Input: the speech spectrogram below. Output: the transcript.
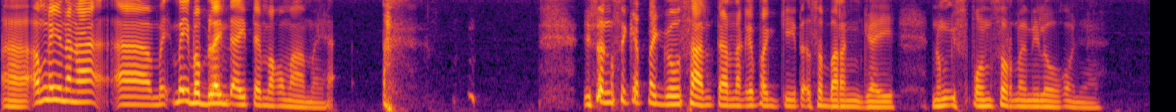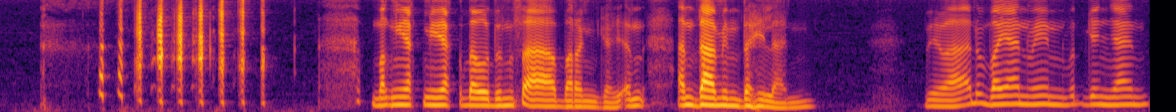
Ah, oh, ngayon na nga ah, may, may iba blind item ako mamaya. Isang sikat na ghost hunter nakipagkita sa barangay nung sponsor na niloko niya. Mangyak-ngyak daw dun sa barangay. Ang ang daming dahilan. Di ba? Ano ba yan, men? Ba't ganyan?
